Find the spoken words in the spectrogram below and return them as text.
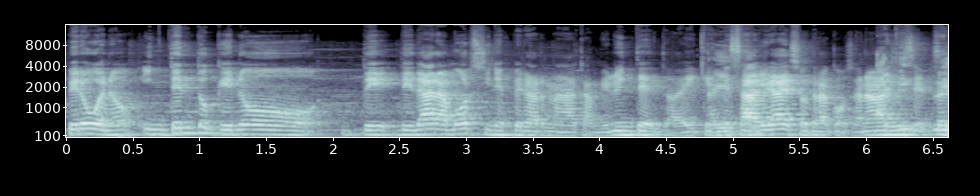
Pero bueno, intento que no. De, de dar amor sin esperar nada a cambio. Lo intento. Ahí que Ahí salga es otra cosa. ¿no? A veces se, lo se van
